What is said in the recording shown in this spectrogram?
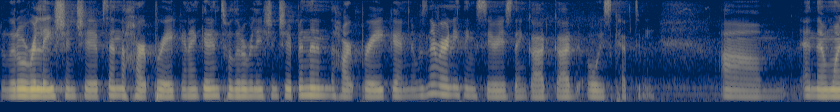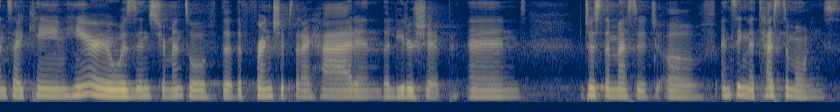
the little relationships and the heartbreak. And I get into a little relationship and then the heartbreak. And it was never anything serious, thank God. God always kept me. Um, and then once I came here, it was instrumental of the, the friendships that I had and the leadership and just the message of, and seeing the testimonies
